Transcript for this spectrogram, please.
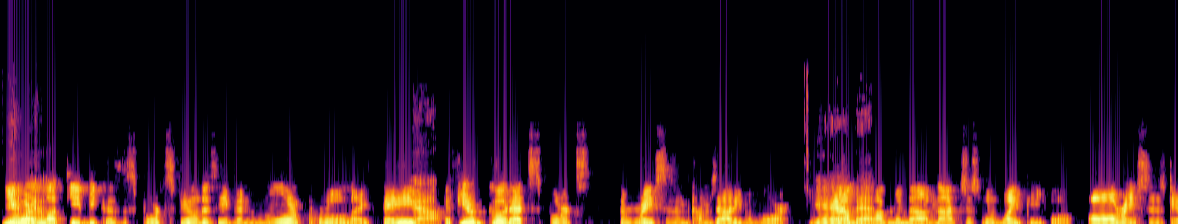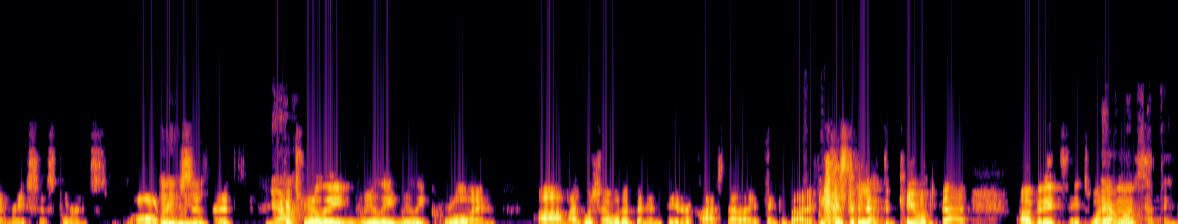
You Yeah, are yeah. lucky because the sports field is even more cruel. Like they, Yeah. if you're good at sports, the racism comes out even more. Yeah, and I I'm bet. talking about not just with white people. All races get racist towards all Mhm. races, and it's yeah. it's really, really, really cruel. And um, I wish I would have been in theater class. Now that I think about it, because I didn't have to deal with that. Uh, but it's it's one They of are more those. accepting.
